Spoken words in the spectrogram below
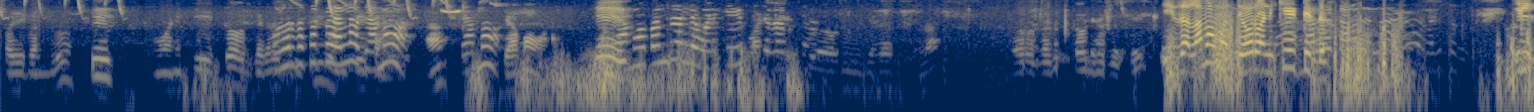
ಕೈ ಬಂದು ಒಣಗಿ ಇಟ್ಟು ಅವ್ರ ಜಗಳ ಹಾಕ್ಬೇಕು ಇದಲ್ಲ ಮಾಮ ದೇವ್ರ ಒಣಕಿ ಇಟ್ಟಿದ್ದು. ಇಲ್ಲಿ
